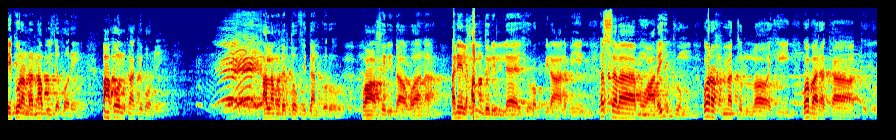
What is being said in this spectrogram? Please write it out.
এই কোরআনটা না বুঝে পড়ে। পাগল কাকে বলে? আল্লাহ আমাদের তৌফিক দান করো ওয়া আখিরি দাওয়ানা আনিল হামদুলিল্লাহি রাব্বিল আলামিন। আসসালামু আলাইকুম ওয়া রাহমাতুল্লাহি ওয়া বারাকাতুহু।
